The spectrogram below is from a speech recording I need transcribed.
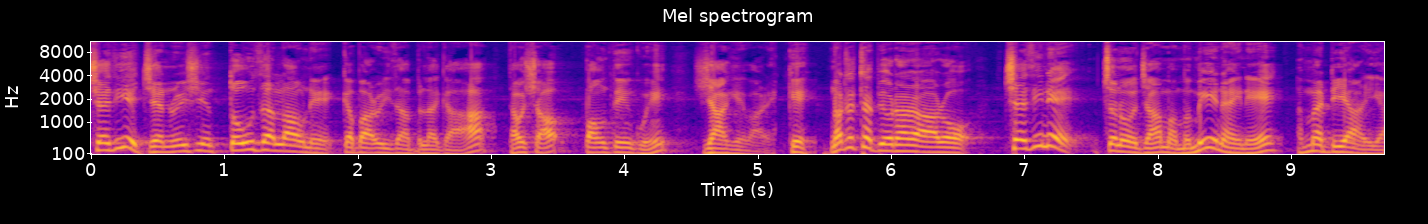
Chelsea ရဲ့ generation 30လောက်နဲ့ Capariza Black ကတောက်လျှောက်ပေါင်းသင်းခွင့်ရခဲ့ပါတယ်ကဲနောက်တစ်ထပ်ပြောထားတာကတော့ Chelsea နဲ့ကျွန်တော်ကြားမှာမမေ့နိုင်တဲ့အမှတ်တရတွေက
